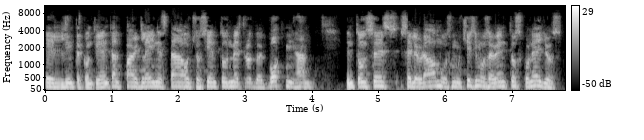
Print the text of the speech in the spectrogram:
el Intercontinental Park Lane está a 800 metros de Buckingham. Entonces celebrábamos muchísimos eventos con ellos.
